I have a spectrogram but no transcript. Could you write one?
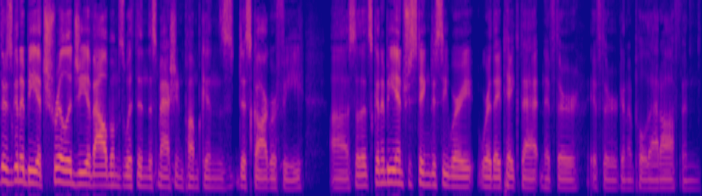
there's going to be a trilogy of albums within the Smashing Pumpkins discography. Uh, so that's going to be interesting to see where where they take that and if they're if they're going to pull that off and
